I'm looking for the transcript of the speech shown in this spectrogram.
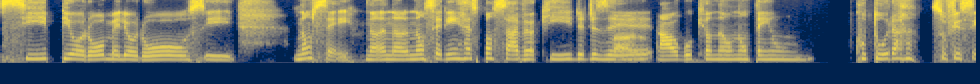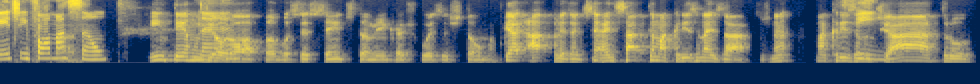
se piorou, melhorou, se. Não sei. Não, não, não seria irresponsável aqui de dizer algo que eu não, não tenho cultura suficiente, informação. Em termos né? de Europa, você sente também que as coisas estão. Porque, por exemplo, a gente sabe que tem uma crise nas artes, né? Uma crise Sim. no teatro,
